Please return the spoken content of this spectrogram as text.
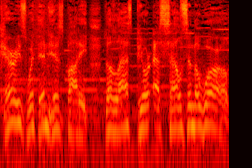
carries within his body the last pure S cells in the world.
